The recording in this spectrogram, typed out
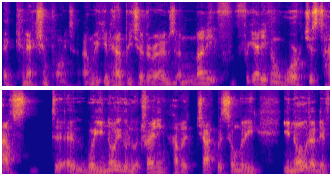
a, connection point, and we can help each other out. Mm-hmm. And not forget even work, just to have to, uh, where you know you're going to a training, have a chat with somebody. You know that if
